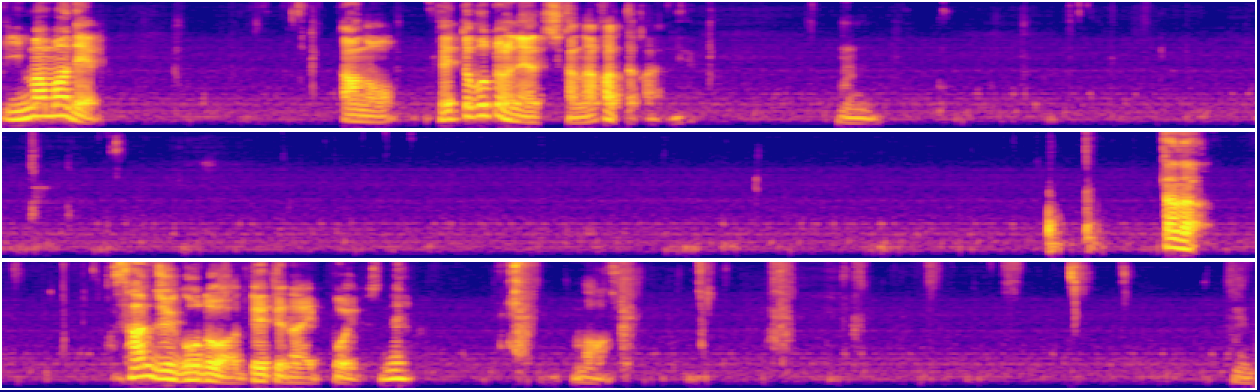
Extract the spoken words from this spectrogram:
今まで、あの、ペットボトルのやつしかなかったからね。ただ、35度は出てないっぽいですね。まあ。うん、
